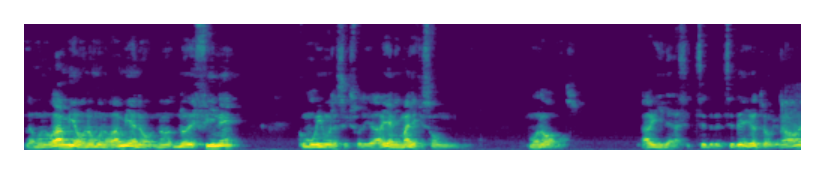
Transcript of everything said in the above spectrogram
la monogamia o no monogamia no, no, no define cómo vivimos la sexualidad. Hay animales que son monógamos. Águilas, etcétera, etcétera, y otros que no.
